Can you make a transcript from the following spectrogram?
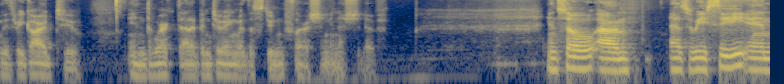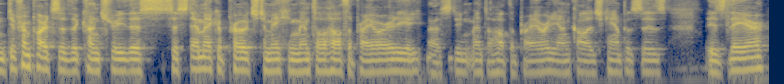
with regard to in the work that I've been doing with the Student Flourishing Initiative. And so um, as we see in different parts of the country, this systemic approach to making mental health a priority, uh, student mental health a priority on college campuses is there.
